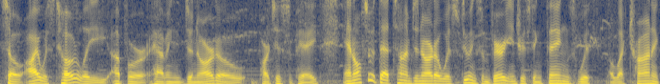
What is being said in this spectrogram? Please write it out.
So I was totally up for having Denardo participate. And also at that time, Denardo was doing some very interesting things with electronic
